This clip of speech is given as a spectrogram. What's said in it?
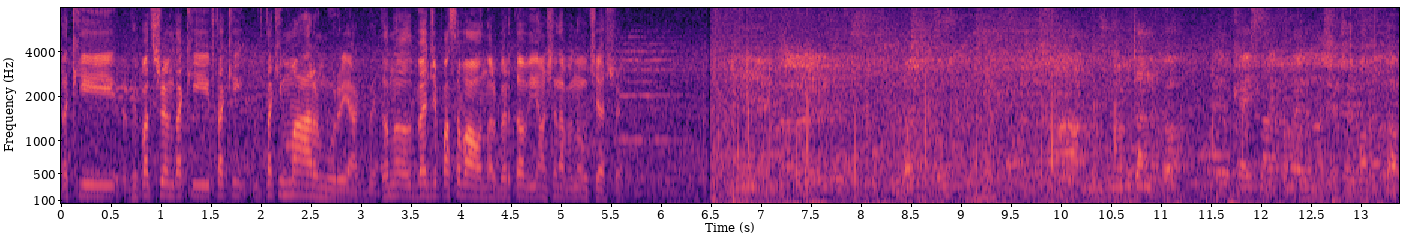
Taki, wypatrzyłem taki, w taki, w taki marmur jakby. To no, będzie pasowało Norbertowi i on się na pewno ucieszy. Mam danko. Case na iPhone 11 czerwony od.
